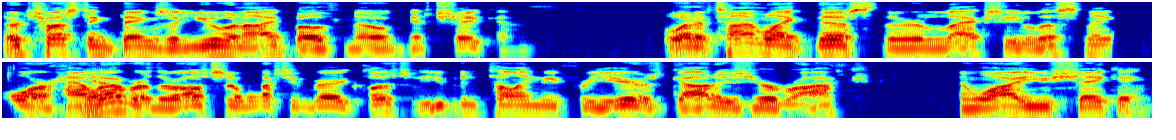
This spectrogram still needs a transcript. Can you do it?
They're trusting things that you and I both know get shaken. Well, at a time like this, they're actually listening more. However, yeah. they're also watching very closely. You've been telling me for years, God is your rock. And why are you shaking?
